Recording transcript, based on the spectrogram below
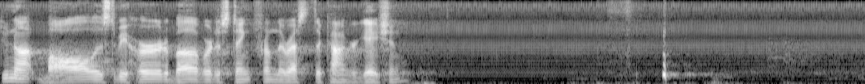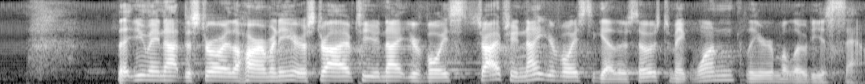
Do not bawl as to be heard above or distinct from the rest of the congregation. that you may not destroy the harmony or strive to unite your voice, strive to unite your voice together so as to make one clear melodious sound.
